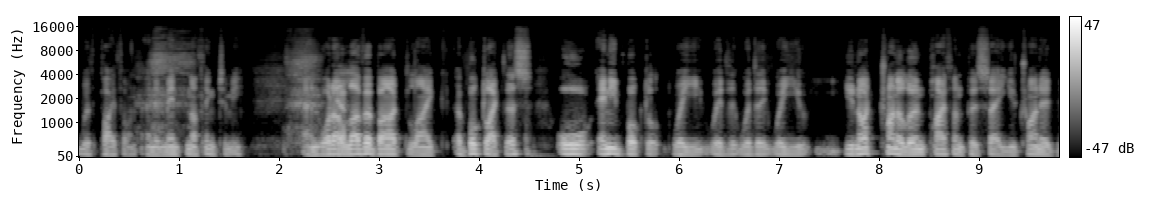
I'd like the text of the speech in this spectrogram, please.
with Python, and it meant nothing to me. And what I love about like a book like this, or any book where you where, the, where, the, where you you're not trying to learn Python per se, you're trying to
